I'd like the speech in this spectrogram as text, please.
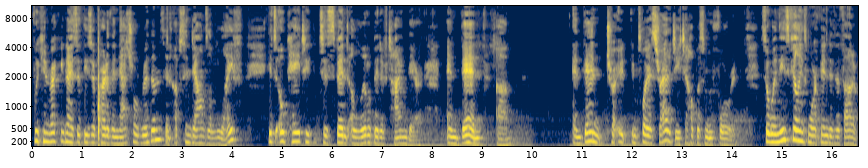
If we can recognize that these are part of the natural rhythms and ups and downs of life, it's okay to, to spend a little bit of time there and then um, and then try, employ a strategy to help us move forward. So when these feelings morph into the thought of,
